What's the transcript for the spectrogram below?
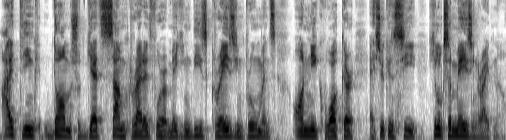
I think Dom should get some credit for making these crazy improvements on Nick Walker. As you can see, he looks amazing right now.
